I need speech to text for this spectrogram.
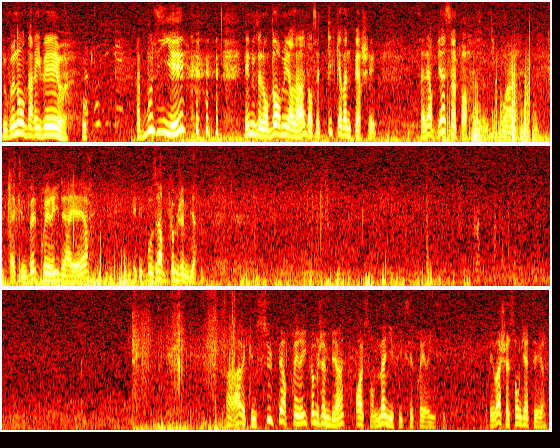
Nous venons d'arriver euh, à Bousillé. Et nous allons dormir là, dans cette petite cabane perchée. Ça a l'air bien sympa, ce petit coin là. Avec une belle prairie derrière. Et des beaux arbres comme j'aime bien. Voilà, avec une super prairie comme j'aime bien. Oh, elles sont magnifiques ces prairies ici. Les vaches, elles sont gâtées. hein.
